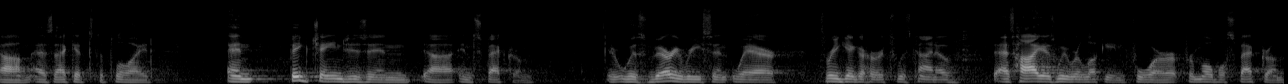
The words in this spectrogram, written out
um, as that gets deployed. And big changes in, uh, in spectrum. It was very recent where three gigahertz was kind of as high as we were looking for, for mobile spectrum.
